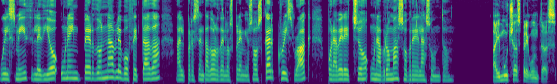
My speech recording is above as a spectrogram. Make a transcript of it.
Will Smith le dio una imperdonable bofetada al presentador de los premios Oscar, Chris Rock, por haber hecho una broma sobre el asunto. Hay muchas preguntas.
